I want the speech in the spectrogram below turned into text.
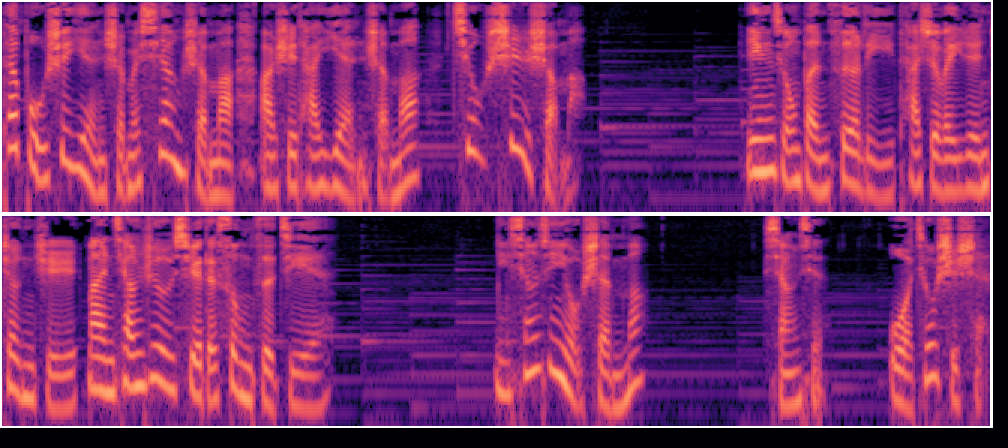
他不是演什么像什么，而是他演什么就是什么。《英雄本色》里，他是为人正直、满腔热血的宋子杰。你相信有神吗？相信，我就是神。《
